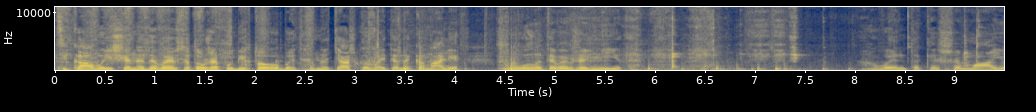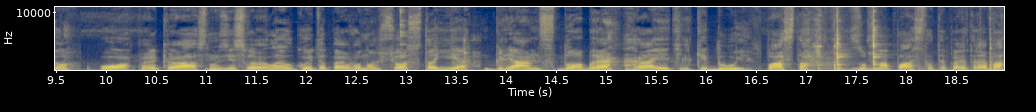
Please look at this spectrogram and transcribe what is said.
цікаво і ще не дивився, то вже побіг то робити. Не тяжко знайти на каналі, гуглити ви вже вмієте. Гвинтики ще маю. О, прекрасно. Зі сверлилкою тепер воно все стає. Глянц добре. Грає тільки дуй. Паста, зубна паста. Тепер треба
